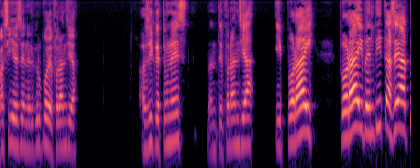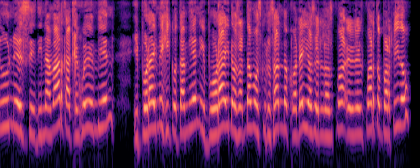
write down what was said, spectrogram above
Así es, en el grupo de Francia. Así que Túnez ante Francia. Y por ahí, por ahí, bendita sea Túnez, y Dinamarca, que jueguen bien. Y por ahí México también. Y por ahí nos andamos cruzando con ellos en, los, en el cuarto partido.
